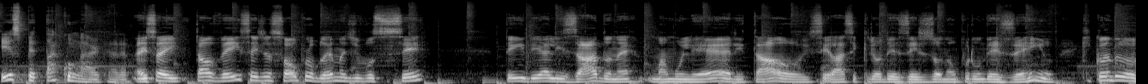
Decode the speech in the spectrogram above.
espetacular, cara. É isso aí. Talvez seja só o problema de você ter idealizado, né, uma mulher e tal, e sei lá se criou desejos ou não por um desenho, que quando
